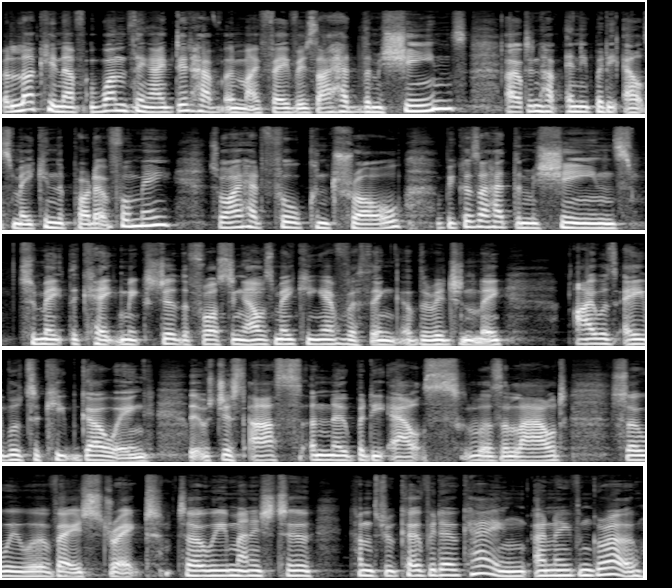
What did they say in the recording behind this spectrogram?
But lucky enough, one thing I did have in my favor is I had the machines. I didn't have anybody else making the product for me. So I had full control because I had the machines to make the cake mixture, the frosting. I was making everything originally. I was able to keep going. It was just us and nobody else was allowed. So we were very strict. So we managed to come through COVID okay and, and even grow.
